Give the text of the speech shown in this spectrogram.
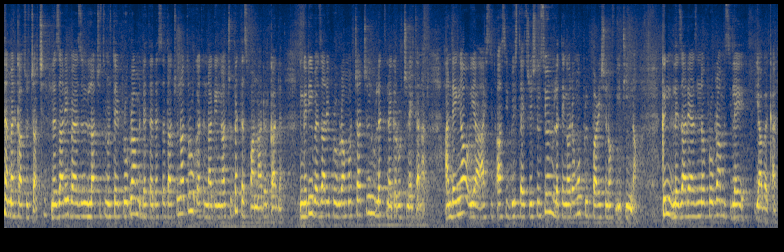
ተመልካቾቻችን ለዛሬ በያዝንላችሁ ትምህርታዊ ፕሮግራም እንደተደሰታችሁና ጥሩ እውቀት እንዳገኛችሁበት ተስፋ እናደርጋለን። እንግዲህ በዛሬ ፕሮግራሞቻችን ሁለት ነገሮችን አይተናል። አንደኛው የ acid base titration ሲሆን ሁለተኛው ደግሞ preparation of ethene ነው። ግን ለዛሬ የያዝነው ፕሮግራም እዚህ ላይ ያበቃል።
